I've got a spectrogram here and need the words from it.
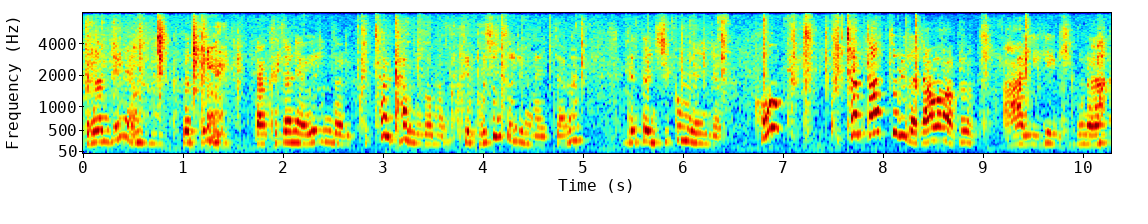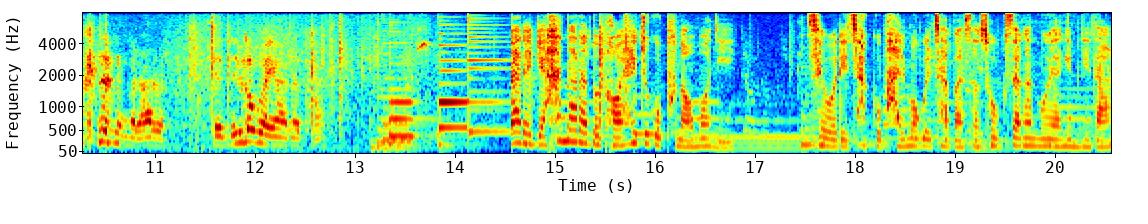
그런데 그것도 나그 전에 어른들이 구찬타고 그러면 그게 무슨 소린가 했잖아. 그랬더니 시끄면 이제 그 구찬타 소리가 나와. 그 아 이게 기구나 그러는 걸 알아. 그 늙어봐야 알아 다. 딸에게 하나라도 더 해주고픈 어머니. 세월이 자꾸 발목을 잡아서 속상한 모양입니다.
